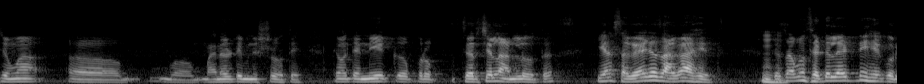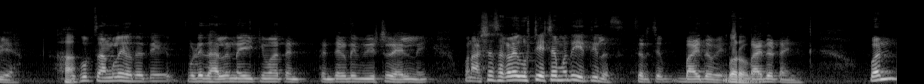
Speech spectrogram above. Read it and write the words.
जेव्हा मायनॉरिटी मिनिस्टर होते तेव्हा त्यांनी एक प्र चर्चेला आणलं होतं की ह्या सगळ्या ज्या जागा आहेत त्याचं आपण सॅटेलाईटने हे करूया. तर खूप चांगलं होतं ते पुढे झालं नाही किंवा त्यां- त्यांच्याकडे मिनिस्टर राहिले नाही. पण अशा सगळ्या गोष्टी याच्यामध्ये येतीलच चर्चे बाय द वे बरोबर. बाय द टाईम पण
